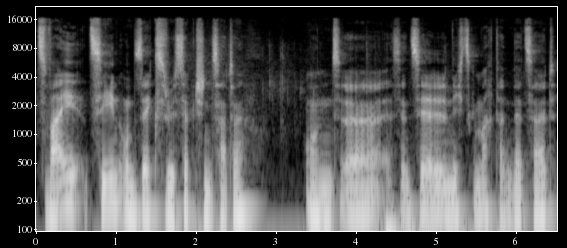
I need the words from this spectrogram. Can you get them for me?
zwei, zehn und sechs Receptions hatte und äh, essentiell nichts gemacht hat in der Zeit,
